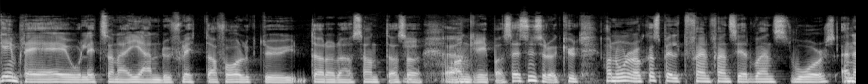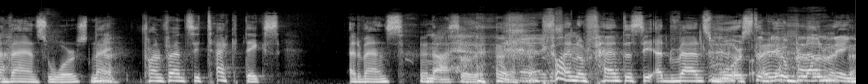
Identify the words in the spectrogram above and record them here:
gameplay er jo litt sånn igjen, du flytter folk, du da, da, da, sant? Altså, angriper. Så jeg syns det er kult. Har noen av dere spilt Final Fantasy Advanced Wars? Advance Wars? Nei. Final Fantasy Tactics Advance. Nei. Sorry. Final Fantasy Advance Wars. Det blir jo blanding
